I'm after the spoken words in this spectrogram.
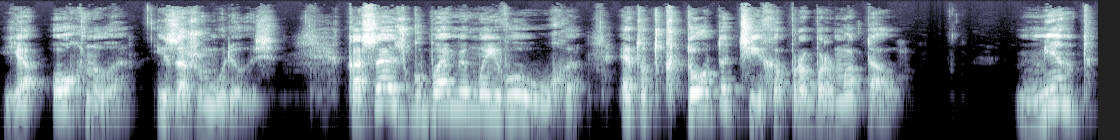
Я охнула и зажмурилась. Касаясь губами моего уха, этот кто-то тихо пробормотал. «Мент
